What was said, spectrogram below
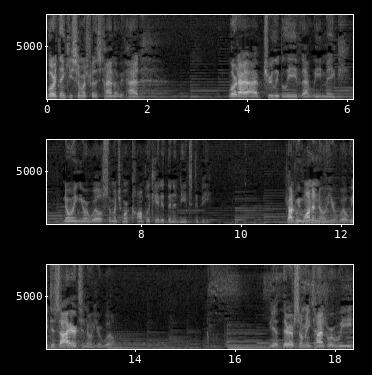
Lord, thank you so much for this time that we've had. Lord, I, I truly believe that we make knowing your will so much more complicated than it needs to be. God, we want to know your will. We desire to know your will. Yet there are so many times where we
